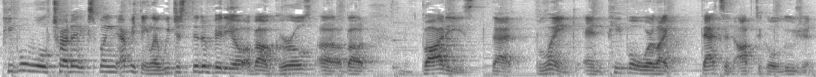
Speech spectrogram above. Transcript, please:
People will try to explain everything. Like we just did a video about girls, uh, about bodies that blink, and people were like, "That's an optical illusion."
